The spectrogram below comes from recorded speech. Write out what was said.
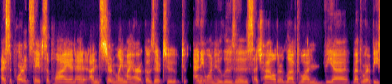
I supported Safe Supply, and, and, and certainly my heart goes out to to anyone who loses a child or loved one via whether it be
